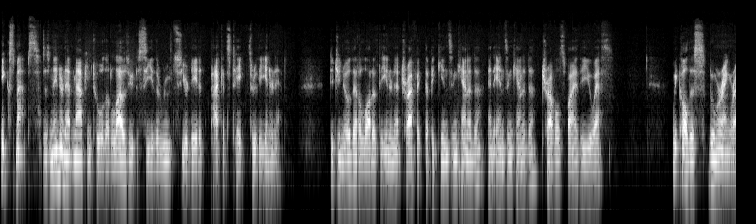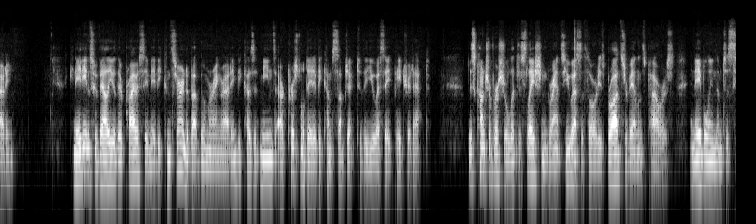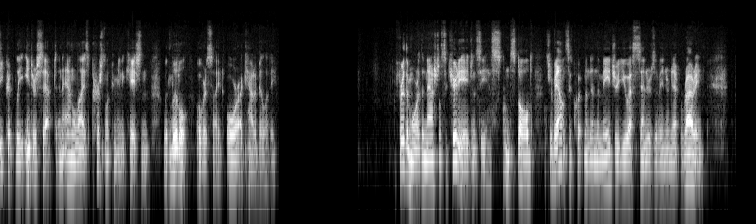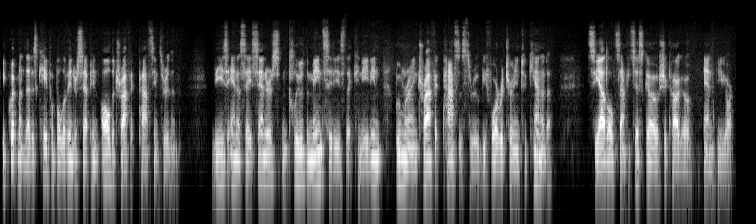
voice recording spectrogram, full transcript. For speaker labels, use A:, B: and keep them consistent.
A: Ixmaps is an internet mapping tool that allows you to see the routes your data packets take through the internet. Did you know that a lot of the internet traffic that begins in Canada and ends in Canada travels via the US? We call this boomerang routing. Canadians who value their privacy may be concerned about boomerang routing because it means our personal data becomes subject to the USA Patriot Act. This controversial legislation grants U.S. authorities broad surveillance powers, enabling them to secretly intercept and analyze personal communication with little oversight or accountability. Furthermore, the National Security Agency has installed surveillance equipment in the major U.S. centers of Internet routing, equipment that is capable of intercepting all the traffic passing through them. These NSA centers include the main cities that Canadian boomerang traffic passes through before returning to Canada Seattle, San Francisco, Chicago, and New York.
